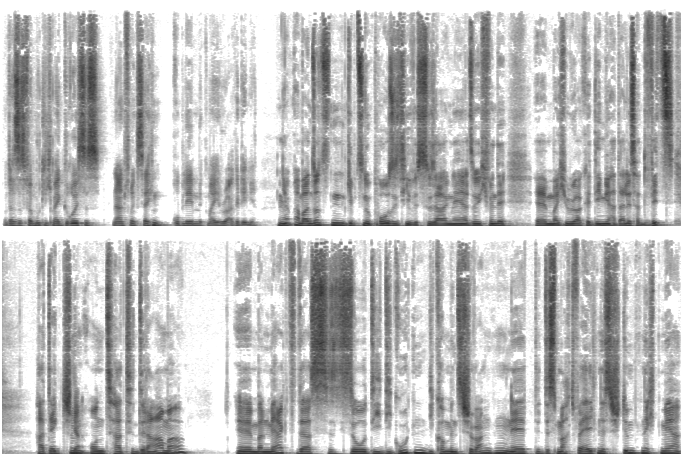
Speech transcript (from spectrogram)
Und das ist vermutlich mein größtes, in Anführungszeichen, Problem mit My Hero Academia. Ja, aber ansonsten gibt es nur Positives zu sagen. Ne? Also ich finde, äh, My Hero Academia hat alles, hat Witz, hat Action ja. und hat Drama. Äh, man merkt, dass so die, die Guten, die kommen ins Schwanken, ne? das Machtverhältnis stimmt nicht mehr.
